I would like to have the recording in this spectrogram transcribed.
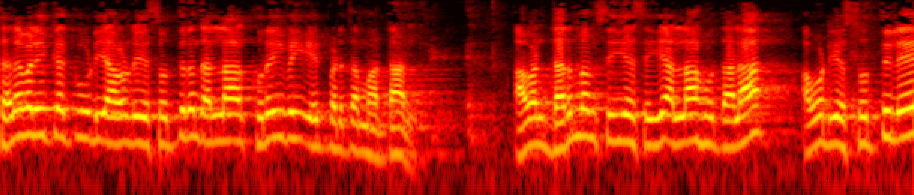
செலவழிக்கக்கூடிய அவனுடைய சொத்திருந்து அல்லாஹ் குறைவை ஏற்படுத்த மாட்டான். அவன் தர்மம் செய்ய செய்ய அல்லாஹு தாலா அவனுடைய சொத்திலே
